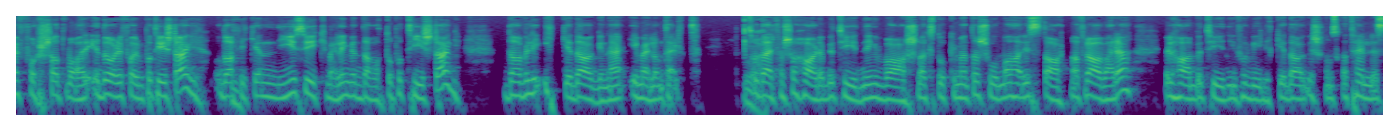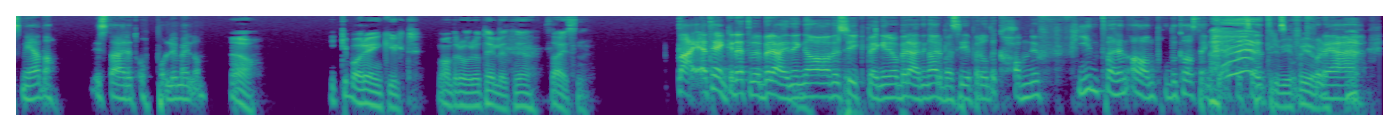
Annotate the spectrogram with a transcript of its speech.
men fortsatt var i dårlig form på tirsdag, og da fikk en ny sykemelding med dato på tirsdag, da ville ikke dagene imellom telt. Så Nei. Derfor så har det betydning hva slags dokumentasjon man har i starten av fraværet, vil ha en betydning for hvilke dager som skal telles med, da, hvis det er et opphold imellom. Ja. Ikke bare enkelt, med andre ord å telle til 16. Nei, jeg tenker dette med beregning av sykepenger og beregning av arbeidsgiverperiode kan jo fint være en annen podkast, tenker jeg. Jeg tror vi får gjøre det.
